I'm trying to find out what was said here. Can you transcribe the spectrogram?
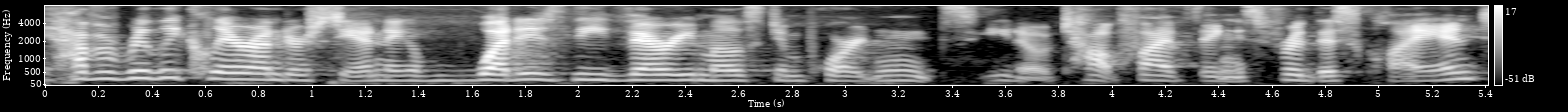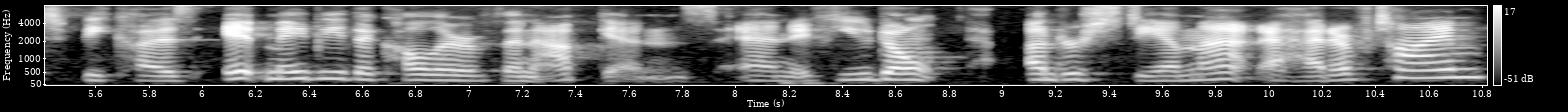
have a really clear understanding of what is the very most important, you know, top five things for this client because it may be the color of the napkins. And if you don't understand that ahead of time,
